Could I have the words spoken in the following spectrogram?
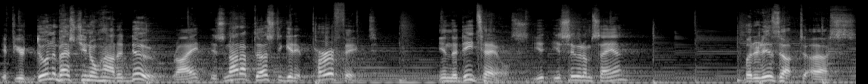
if you're doing the best you know how to do, right? It's not up to us to get it perfect in the details. You, you see what I'm saying? But it is up to us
